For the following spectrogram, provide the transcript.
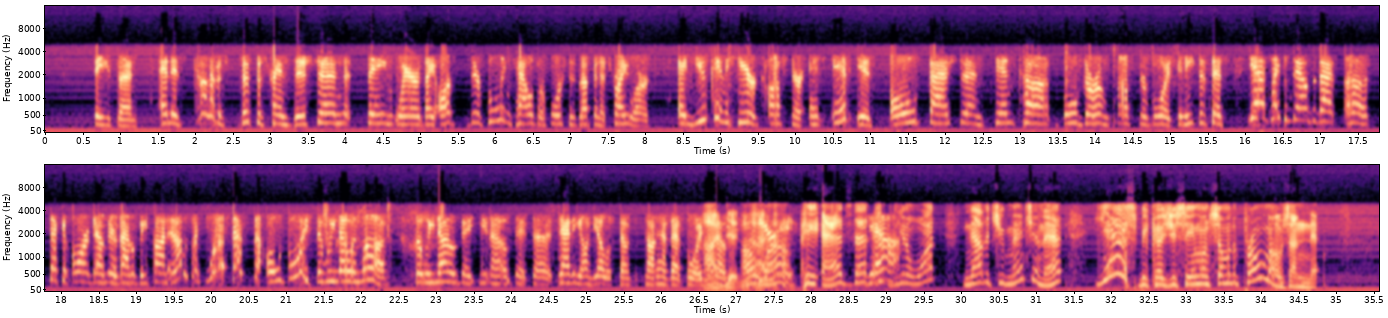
season, and it's kind of a, just a transition scene where they are they're pulling cows or horses up in a trailer, and you can hear Costner, and it is old fashioned tin cup Bull Durham Costner voice, and he just says. Yeah, take them down to that uh, second barn down there. That'll be fine. And I was like, "What? That's the old voice that we know and love." So we know that you know that uh, Daddy on Yellowstone does not have that voice. I so didn't. Oh wow! it- He adds that. Yeah. You know what? Now that you mention that, yes, because you see him on some of the promos on net.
